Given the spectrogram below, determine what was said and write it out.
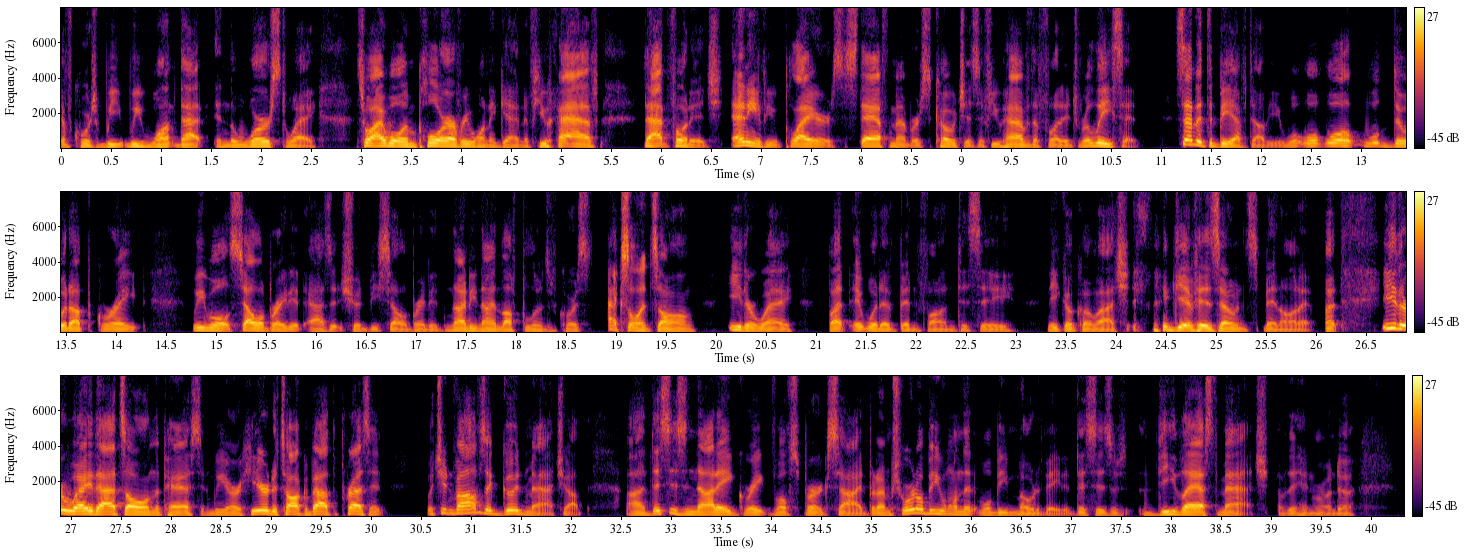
Of course, we we want that in the worst way. So I will implore everyone again if you have that footage, any of you players, staff members, coaches, if you have the footage, release it send it to BFW. We'll, we'll, we'll, we'll do it up great. We will celebrate it as it should be celebrated. 99 Love Luftballons, of course, excellent song either way, but it would have been fun to see Niko Kovac give his own spin on it. But either way, that's all in the past. And we are here to talk about the present, which involves a good matchup. Uh, this is not a great Wolfsburg side, but I'm sure it'll be one that will be motivated. This is the last match of the Hinrunde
